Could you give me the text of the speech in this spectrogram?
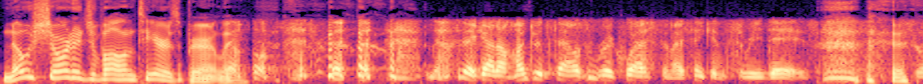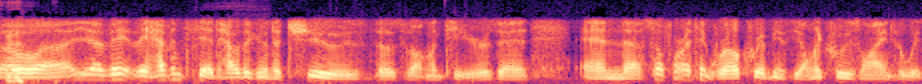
No shortage of volunteers, apparently. No. they got 100,000 requests, and I think in three days. so, uh, yeah, they, they haven't said how they're going to choose those volunteers. And, and uh, so far, I think Royal Caribbean is the only cruise line who has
